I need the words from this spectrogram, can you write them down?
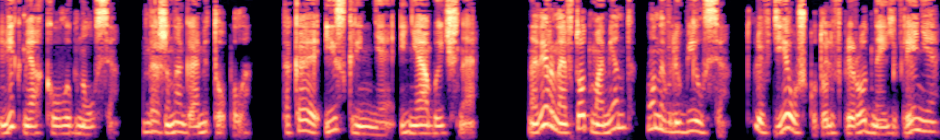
Вик мягко улыбнулся, даже ногами топала. Такая искренняя и необычная, Наверное, в тот момент он и влюбился, то ли в девушку, то ли в природное явление.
